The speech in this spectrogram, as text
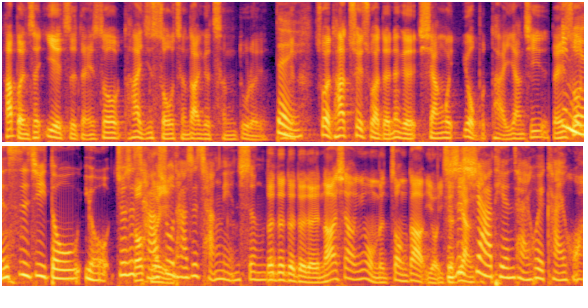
它本身叶子等于说它已经熟成到一个程度了，对，所以它萃出来的那个香味又不太一样。其实等于说一年四季都有，就是茶树它是常年生对的，对对对对对，然后像因为我们种到有一个只是，夏天才会开花，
